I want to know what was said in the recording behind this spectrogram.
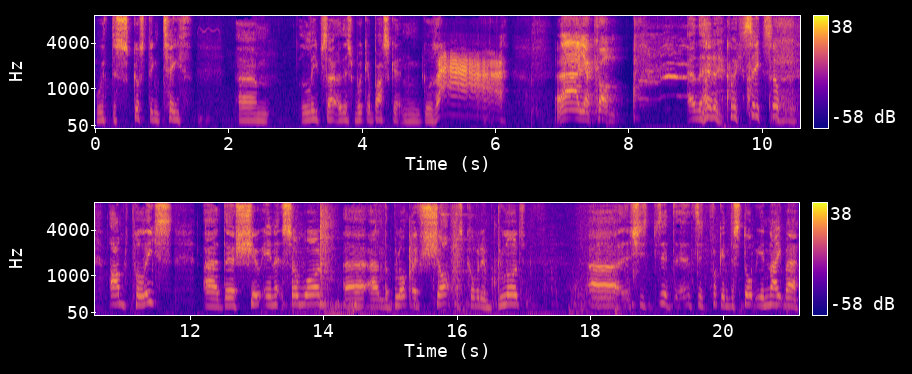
With disgusting teeth, um, leaps out of this wicker basket and goes ah, Ah, you cunt! and then we see some armed police. Uh, they're shooting at someone, uh, and the bloke they've shot is covered in blood. Uh, she's it's a fucking dystopian nightmare.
